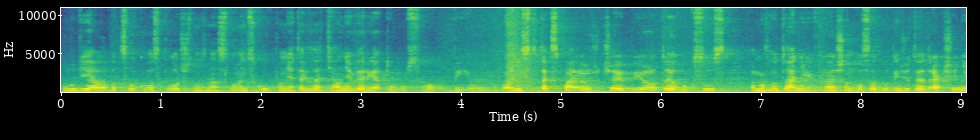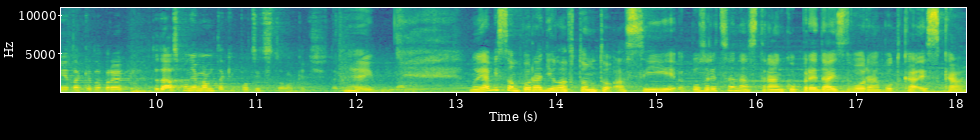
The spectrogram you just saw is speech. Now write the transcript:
ľudia alebo celkovo spoločnosť na Slovensku úplne tak zatiaľ neveria tomu slovu bio. Lebo oni si to tak spájajú, že čo je bio, to je luxus a možno to ani v konečnom dôsledku tým, že to je drahšie, nie je také dobré. Teda aspoň nemám taký pocit z toho, keď tak Hej. vnímam. No ja by som poradila v tomto asi pozrieť sa na stránku predajzdvora.sk. E,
